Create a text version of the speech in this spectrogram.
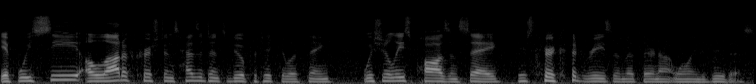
if we see a lot of Christians hesitant to do a particular thing, we should at least pause and say, is there a good reason that they're not willing to do this?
